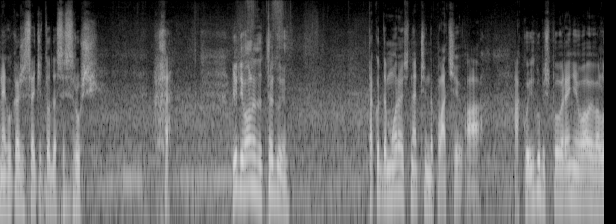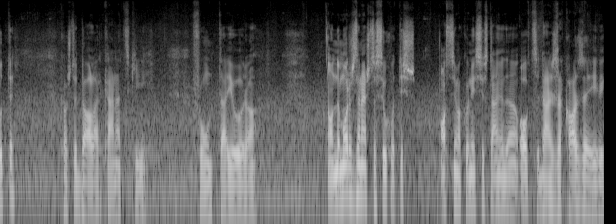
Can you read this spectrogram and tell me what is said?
Nego kaže sve će to da se sruši. Ha. Ljudi vole da trguju. Tako da moraju s nečim da plaćaju. A ako izgubiš poverenje u ove valute, kao što je dolar, kanadski, funta, euro, onda moraš za nešto se uhvatiš. Osim ako nisi u stanju da ovce daš za koze ili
